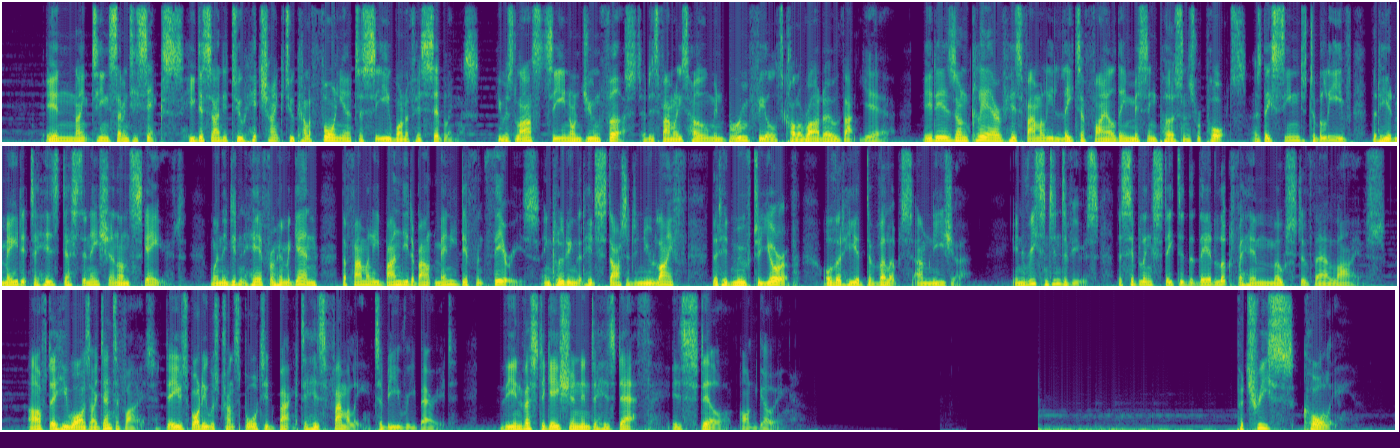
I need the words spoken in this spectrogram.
In 1976, he decided to hitchhike to California to see one of his siblings. He was last seen on June 1st at his family's home in Broomfield, Colorado that year. It is unclear if his family later filed a missing persons report, as they seemed to believe that he had made it to his destination unscathed. When they didn't hear from him again, the family bandied about many different theories, including that he'd started a new life, that he'd moved to Europe, or that he had developed amnesia. In recent interviews, the siblings stated that they had looked for him most of their lives. After he was identified, Dave's body was transported back to his family to be reburied. The investigation into his death is still ongoing. Patrice Corley.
